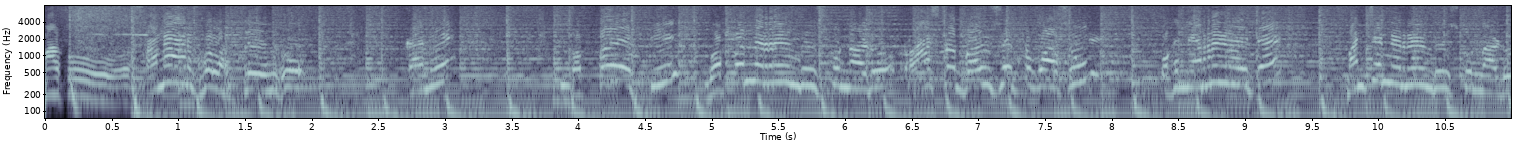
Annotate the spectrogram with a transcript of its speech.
మాకు సమయానుకూలం లేదు. కానీ గొప్ప వ్యక్తి గొప్ప నిర్ణయం తీసుకున్నాడు. రాష్ట్ర భవిష్యత్తు కోసం ఒక నిర్ణయం అయితే మంచి నిర్ణయం తీసుకున్నాడు.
